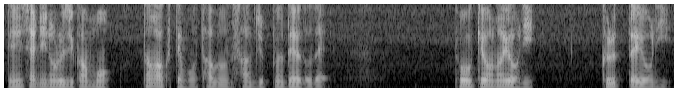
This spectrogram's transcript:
電車に乗る時間も長くても多分30分程度で、東京のように狂ったように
